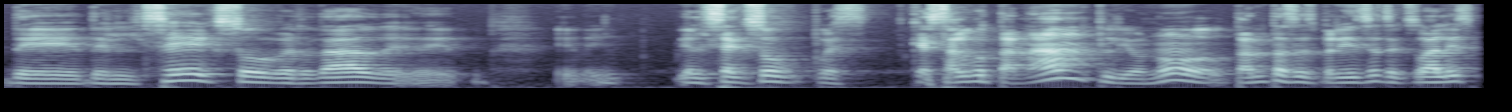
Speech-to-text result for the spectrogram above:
de, del sexo, ¿verdad? el sexo pues que es algo tan amplio, ¿no? Tantas experiencias sexuales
